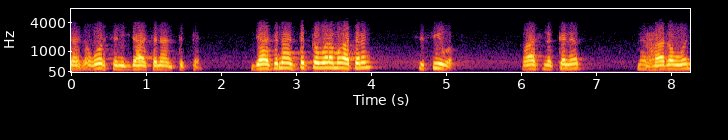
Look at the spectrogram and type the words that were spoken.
غور سني جها سنان تكن جها سنان تكن ورا مغاتنا سسيوة. غاس نكنت نرها رون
